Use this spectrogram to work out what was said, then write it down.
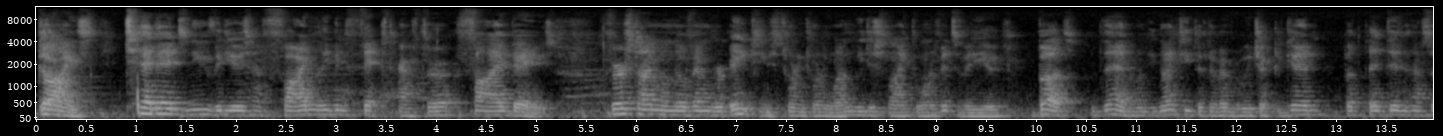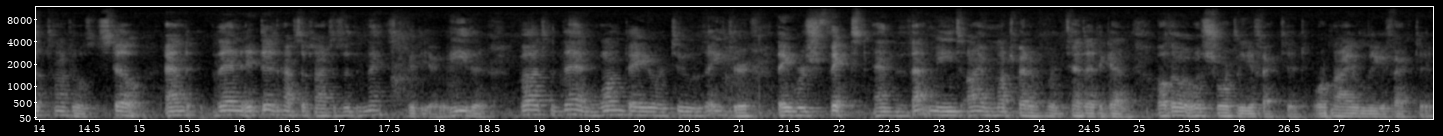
Guys, TED-Ed's new videos have finally been fixed after 5 days. First time on November 18th, 2021, we disliked one of its videos, but then on the 19th of November we checked again, but it didn't have subtitles, still. And then it didn't have subtitles with the next video either. But then, one day or two later, they were fixed, and that means I am much better with TED-Ed again, although it was shortly affected, or mildly affected,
